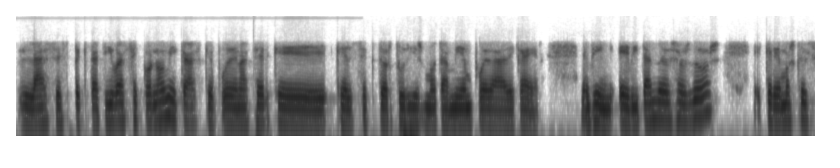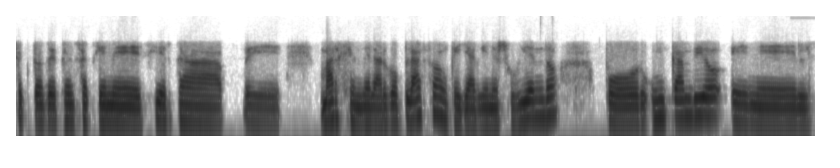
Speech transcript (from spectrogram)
las expectativas económicas que pueden hacer que, el sector turismo también pueda decaer. En fin, evitando esos dos, eh, creemos que el sector defensa tiene cierta eh, margen de largo plazo, aunque ya viene subiendo, por un cambio en el,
